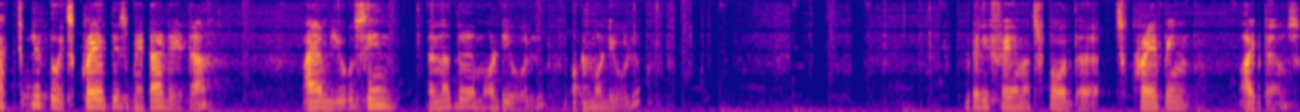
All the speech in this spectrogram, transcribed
Actually to scrape this metadata I am using another module node module very famous for the scraping items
